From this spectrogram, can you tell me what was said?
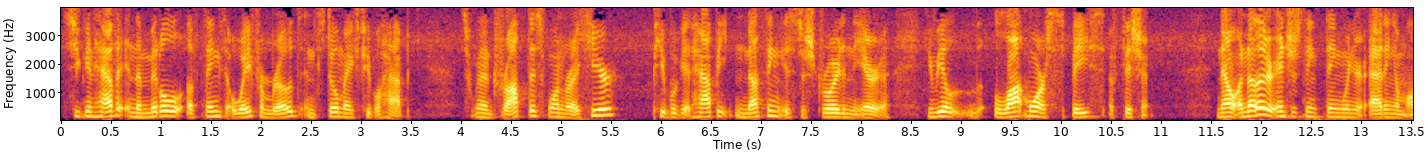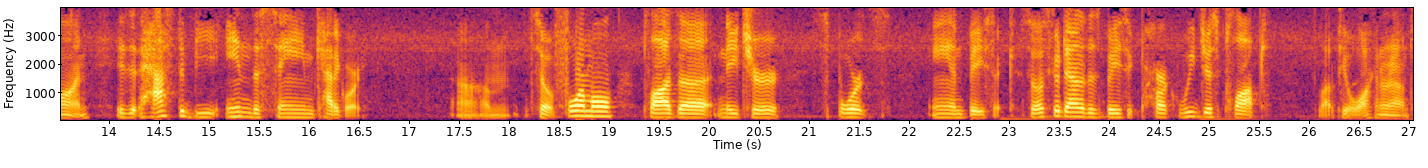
So you can have it in the middle of things away from roads and still makes people happy. So we're going to drop this one right here. People get happy. Nothing is destroyed in the area. You can be a, lot more space efficient. Now another interesting thing when you're adding them on is it has to be in the same category. Um, so formal, plaza, nature, sports, and basic. So let's go down to this basic park we just plopped. A lot of people walking around.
